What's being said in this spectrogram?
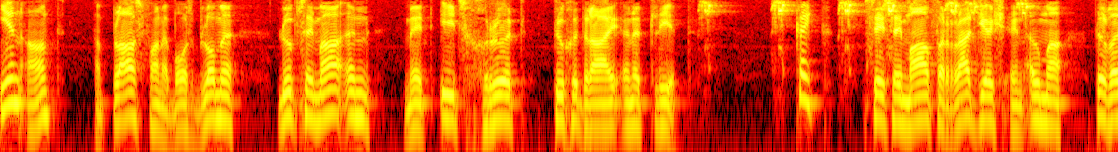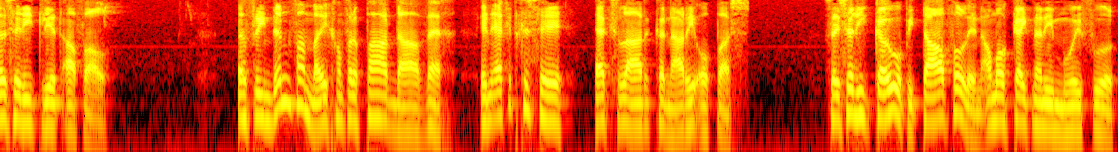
Een aand, in plaas van 'n bos blomme, loop sy ma in met iets groot toegedraai in 'n kleed. "Kyk," sê sy ma vir Rajesh en ouma terwyl sy die kleed afhaal. "’n Vriendin van my gaan vir 'n paar dae weg en ek het gesê ek sal haar kanarie oppas." Sy sit die kou op die tafel en almal kyk na die mooi voël.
